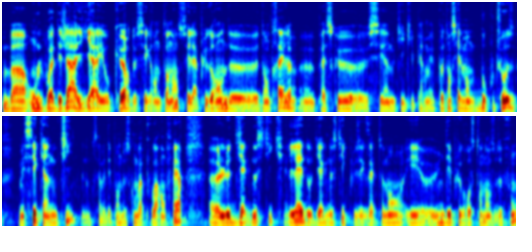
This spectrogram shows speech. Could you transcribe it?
Bah, On le voit déjà, l'IA est au cœur de ces grandes tendances. C'est la plus grande euh, d'entre elles euh, parce que euh, c'est un outil qui permet potentiellement beaucoup de choses, mais c'est qu'un outil, donc ça va dépendre de ce qu'on va pouvoir en faire. le diagnostic, l'aide au diagnostic plus exactement, est une des plus grosses tendances de fond.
